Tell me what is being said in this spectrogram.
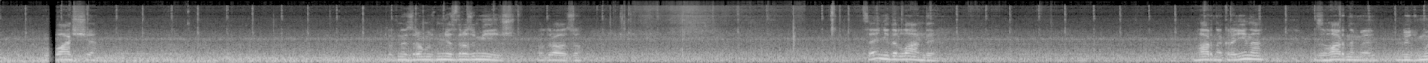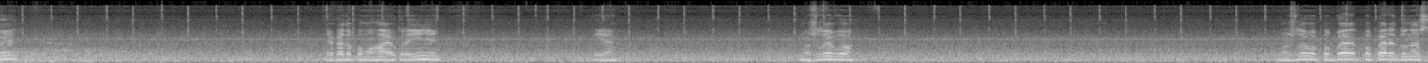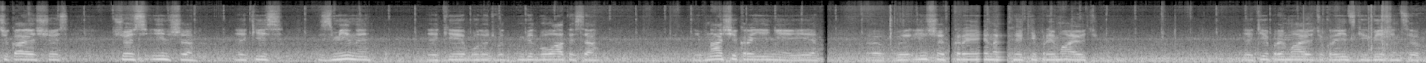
важче. Тут не, зром- не зрозумієш одразу. Це Нідерланди. Гарна країна з гарними людьми, яка допомагає Україні. І можливо можливо попереду нас чекає щось, щось інше якісь зміни, які будуть відбуватися і в нашій країні, і е, в інших країнах, які приймають, які приймають українських біженців.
